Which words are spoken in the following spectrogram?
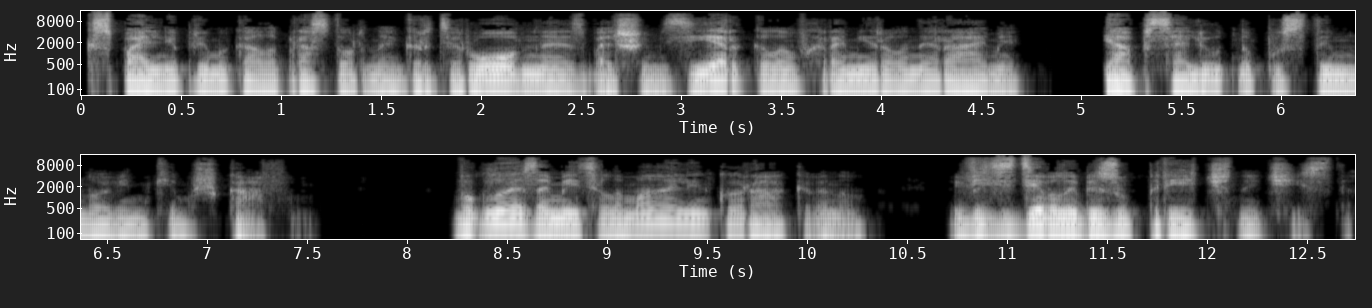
К спальне примыкала просторная гардеробная с большим зеркалом в хромированной раме и абсолютно пустым новеньким шкафом. В углу я заметила маленькую раковину. Везде было безупречно чисто.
